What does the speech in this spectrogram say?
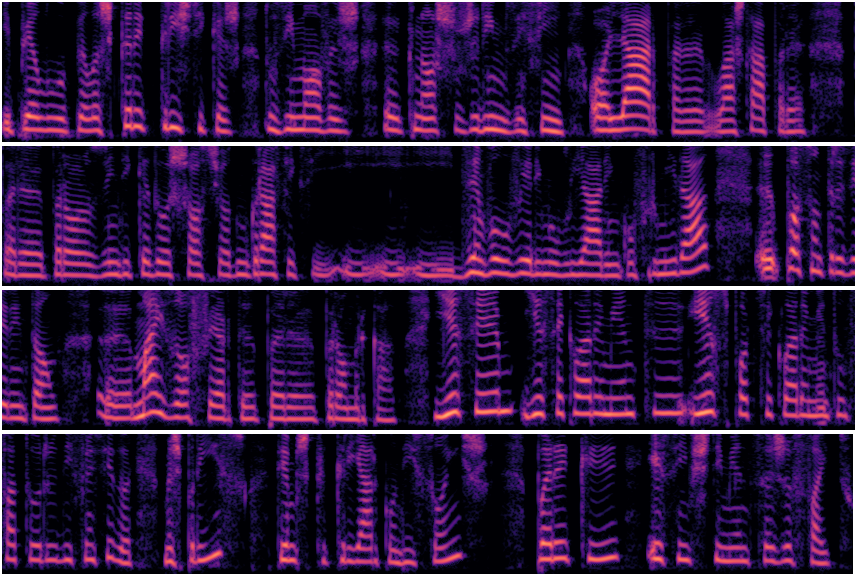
e pelo, pelas características dos imóveis que nós sugerimos, enfim, olhar olhar para, lá está, para, para, para os indicadores sociodemográficos e, e, e desenvolver imobiliário em conformidade, eh, possam trazer então eh, mais oferta para, para o mercado. E esse é, esse é claramente, esse pode ser claramente um fator diferenciador. Mas para isso temos que criar condições para que esse investimento seja feito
